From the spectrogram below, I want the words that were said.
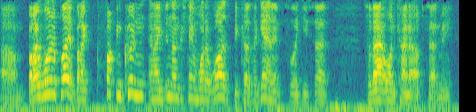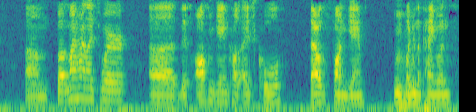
Um, but I wanted to play it, but I fucking couldn't, and I didn't understand what it was because again, it's like you said. So that one kind of upset me. Um, but my highlights were uh, this awesome game called Ice Cool. That was a fun game. Mhm. Flicking the penguins.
